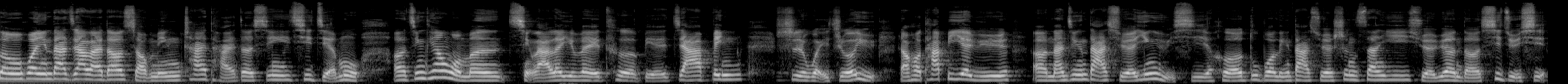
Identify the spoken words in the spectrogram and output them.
？Hello，欢迎大家来到小明拆台的新一期节目。呃，今天我们请来了一位特别嘉宾，是韦哲宇。然后他毕业于呃南京大学英语系和都柏林大学圣三一学院的戏剧系。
